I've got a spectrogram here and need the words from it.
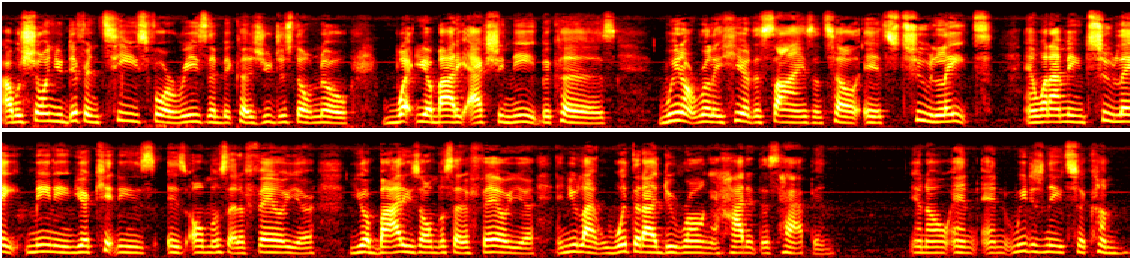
I was showing you different teas for a reason because you just don't know what your body actually need because we don't really hear the signs until it's too late and what I mean too late, meaning your kidneys is almost at a failure, your body's almost at a failure, and you're like, what did I do wrong and how did this happen? You know, and and we just need to come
